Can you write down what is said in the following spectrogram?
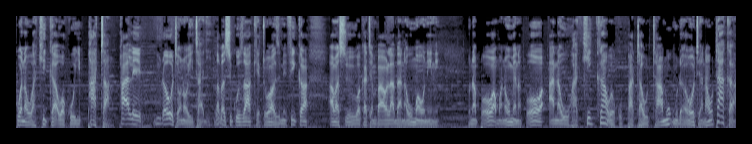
Kuwa na uhakika wa kuipata pale muda wote wanaohitaji labda siku zake tu zimefika ama si wakati ambao labda anauma au nini. Unapooa mwanaume anapooa ana uhakika wa kupata utamu muda wote anaotaka.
